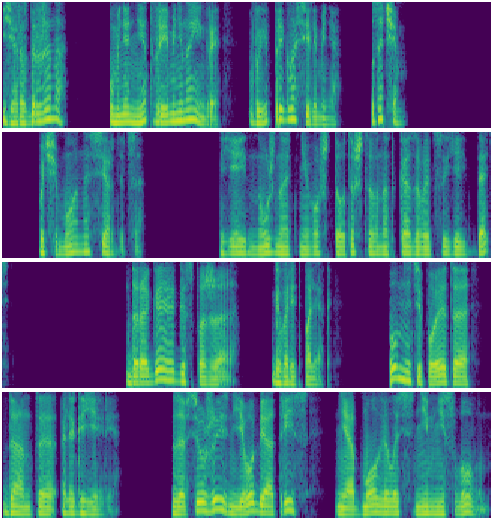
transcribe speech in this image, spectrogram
Я раздражена. У меня нет времени на игры. Вы пригласили меня. Зачем?» Почему она сердится? Ей нужно от него что-то, что он отказывается ей дать? «Дорогая госпожа», — говорит поляк, — «помните поэта Данте Алигьери? За всю жизнь его Беатрис не обмолвилась с ним ни словом,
